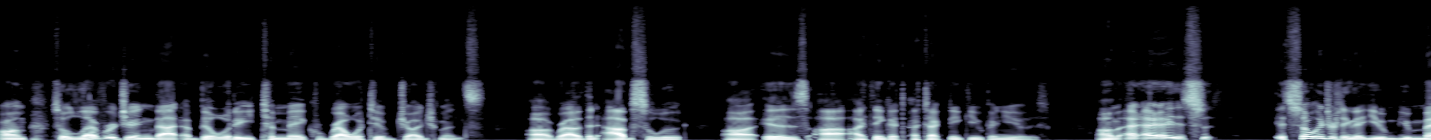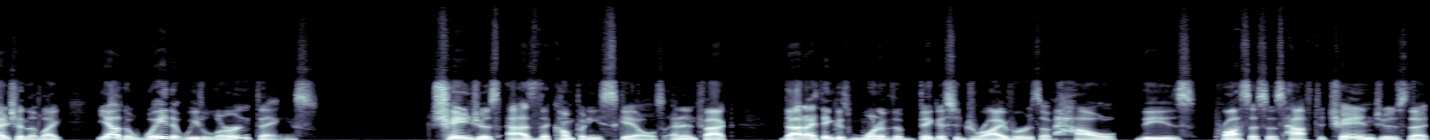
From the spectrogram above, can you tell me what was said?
Um, so leveraging that ability to make relative judgments uh, rather than absolute uh, is, uh, I think, a, a, technique you can use. Um, and, and it's it's so interesting that you you mentioned that like yeah, the way that we learn things changes as the company scales, and in fact, that I think is one of the biggest drivers of how these processes have to change is that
